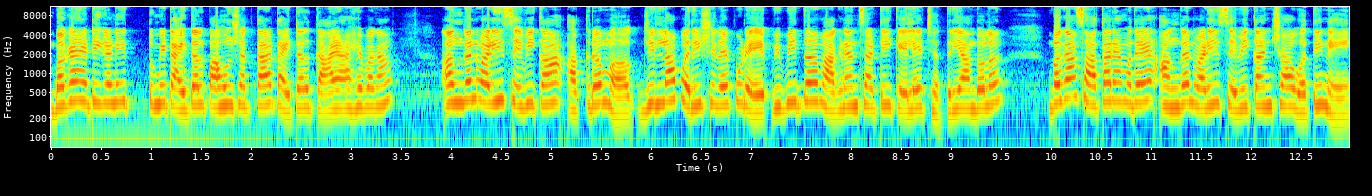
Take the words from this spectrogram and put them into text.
बघा या ठिकाणी तुम्ही टायटल पाहू शकता. टायटल काय आहे बघा? अंगणवाडी सेविका आक्रमक जिल्हा परिषदेपुढे विविध मागण्यांसाठी केले छत्री आंदोलन. बघा साताऱ्यामध्ये अंगणवाडी सेविकांच्या वतीने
